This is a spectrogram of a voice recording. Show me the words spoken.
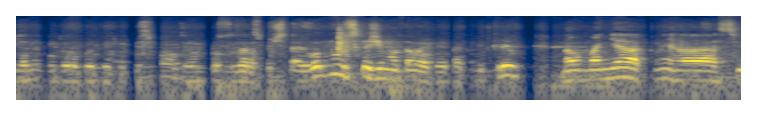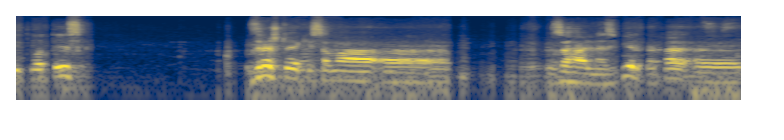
Я не буду робити якихось пауз, я вам просто зараз почитаю. Ну, скажімо, давайте я так відкрив. Навмання, книга Світлотиск. Зрештою, як і сама е, загальна збірка. Та, е,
